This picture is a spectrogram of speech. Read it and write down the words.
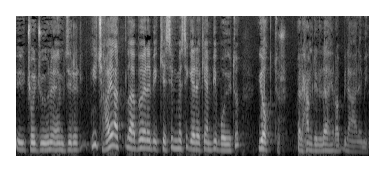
e, çocuğunu emzirir. Hiç hayatla böyle bir kesilmesi gereken bir boyutu yoktur. Velhamdülillahi Rabbil Alemin.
